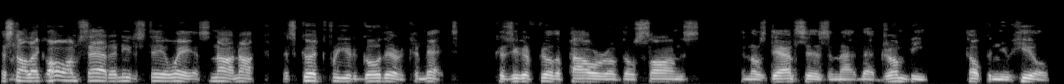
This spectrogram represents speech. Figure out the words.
it's not like oh I'm sad I need to stay away. It's not not. It's good for you to go there and connect because you can feel the power of those songs and those dances and that that drum beat helping you heal.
